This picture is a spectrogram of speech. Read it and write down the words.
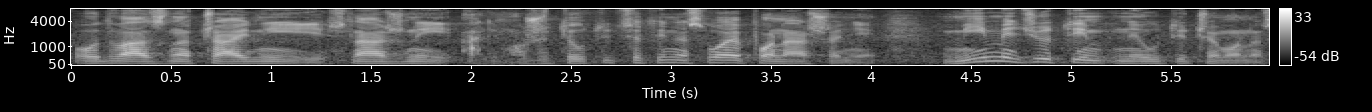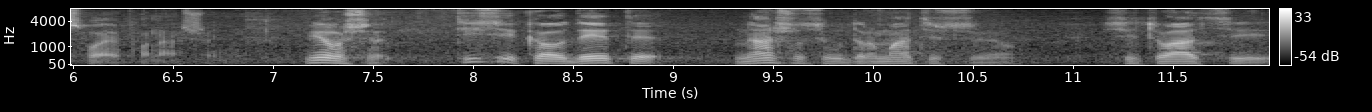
od vas značajniji i snažniji, ali možete uticati na svoje ponašanje. Mi, međutim, ne utičemo na svoje ponašanje. Miloše, ti si kao dete našao se u dramatičnoj situaciji.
